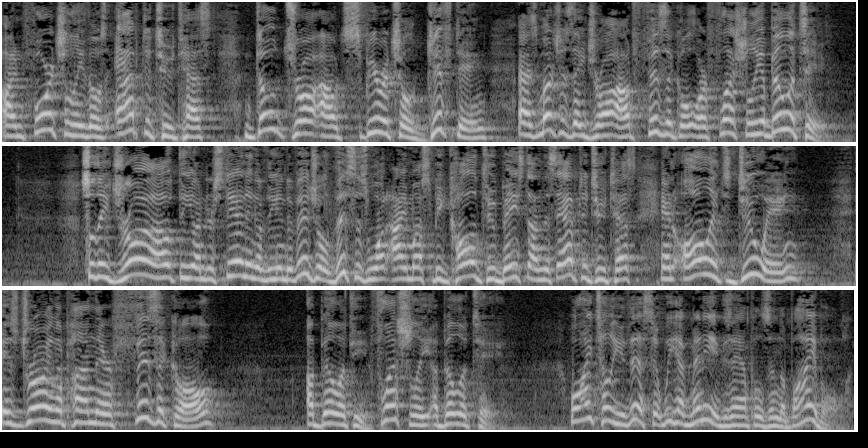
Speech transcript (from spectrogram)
Unfortunately, those aptitude tests don't draw out spiritual gifting as much as they draw out physical or fleshly ability. So they draw out the understanding of the individual. This is what I must be called to based on this aptitude test. And all it's doing is drawing upon their physical ability, fleshly ability. Well, I tell you this that we have many examples in the Bible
